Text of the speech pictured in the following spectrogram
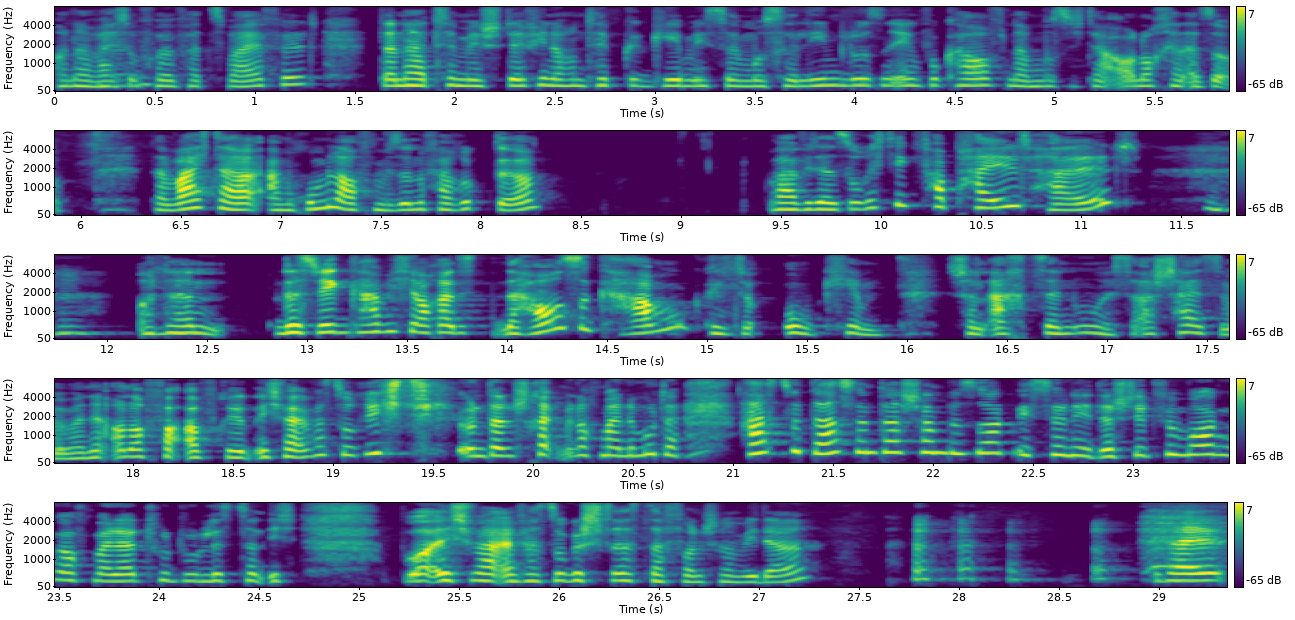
Und dann war ich so Mhm. voll verzweifelt. Dann hatte mir Steffi noch einen Tipp gegeben, ich soll Musselinblusen irgendwo kaufen. Dann musste ich da auch noch hin. Also, dann war ich da am Rumlaufen wie so eine Verrückte. War wieder so richtig verpeilt halt. Mhm. Und dann deswegen kam ich auch, als ich nach Hause kam, so: „Oh, ist schon 18:00.“ Ich so: „Ah, scheiße, wir waren ja auch noch verabredet.“ Ich war einfach so richtig und dann schreibt mir noch meine Mutter: „Hast du das und das schon besorgt?“ Ich so: „Ne, das steht für morgen auf meiner To-do-Liste.“ Und ich boah, ich war einfach so gestresst davon schon wieder. Weil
